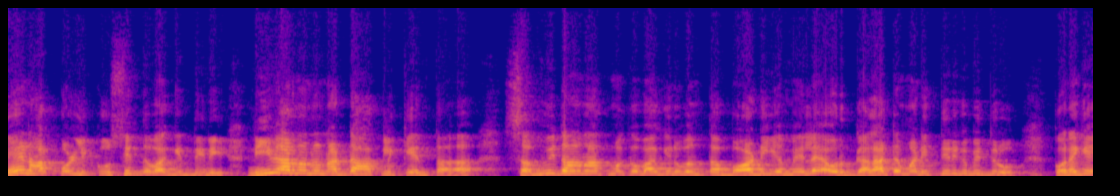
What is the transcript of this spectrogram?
ನೇಣು ಹಾಕ್ಕೊಳ್ಳಿಕ್ಕೂ ಸಿದ್ಧವಾಗಿದ್ದೀನಿ. ನೀವ್ಯಾರು ನನ್ನನ್ನು ಅಡ್ಡ ಹಾಕ್ಲಿಕ್ಕೆ ಅಂತ ಸಂವಿಧಾನಾತ್ಮಕವಾಗಿರುವಂಥ ಬಾಡಿಯ ಮೇಲೆ ಅವರು ಗಲಾಟೆ ಮಾಡಿ ತಿರುಗಿ ಬಿದ್ದರು ಕೊನೆಗೆ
